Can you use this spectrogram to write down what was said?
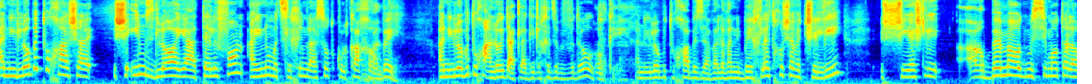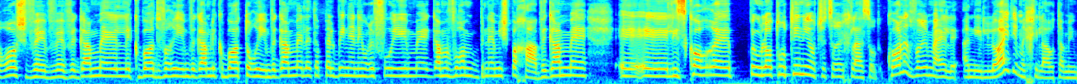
אני לא בטוחה ש... שאם לא היה הטלפון, היינו מצליחים לעשות כל כך הבנתי. הרבה. אני לא בטוחה, אני לא יודעת להגיד לך את זה בוודאות. אוקיי. אני לא בטוחה בזה, אבל, אבל אני בהחלט חושבת שלי, שיש לי הרבה מאוד משימות על הראש, ו- ו- וגם uh, לקבוע דברים, וגם לקבוע תורים, וגם uh, לטפל בעניינים רפואיים, uh, גם עבור בני משפחה, וגם uh, uh, uh, לזכור uh, פעולות רוטיניות שצריך לעשות. כל הדברים האלה, אני לא הייתי מכילה אותם אם...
